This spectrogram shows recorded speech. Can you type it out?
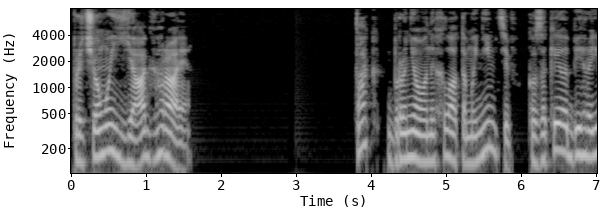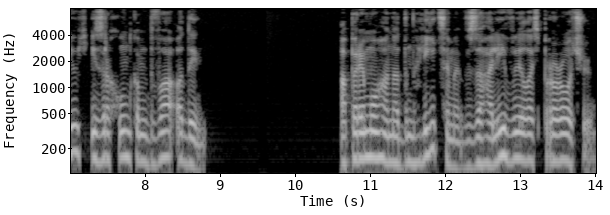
Причому як грає? Так, броньованих латами німців козаки обіграють із рахунком 2-1. А перемога над англійцями взагалі виявилась пророчою.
